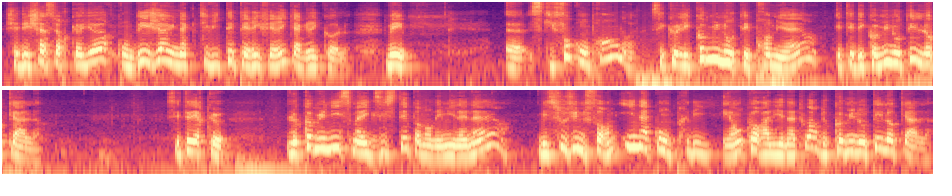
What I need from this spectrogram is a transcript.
chez des chasseurs-cueilleurs qui ont déjà une activité périphérique agricole. Mais euh, ce qu'il faut comprendre, c'est que les communautés premières étaient des communautés locales. C'est-à-dire que le communisme a existé pendant des millénaires, mais sous une forme inaccomplie et encore aliénatoire de communautés locales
